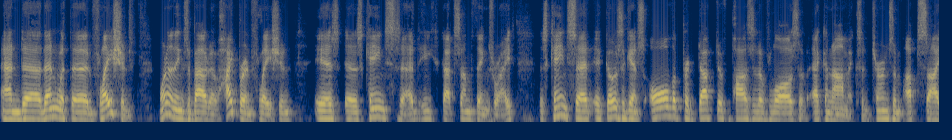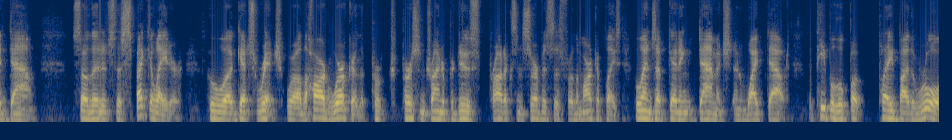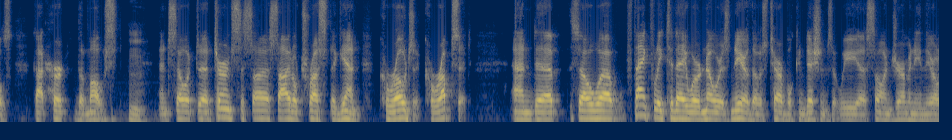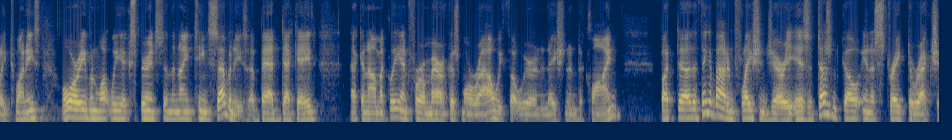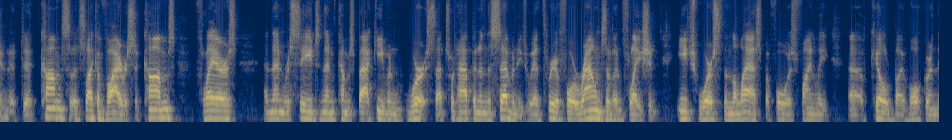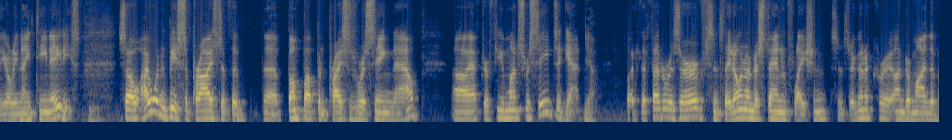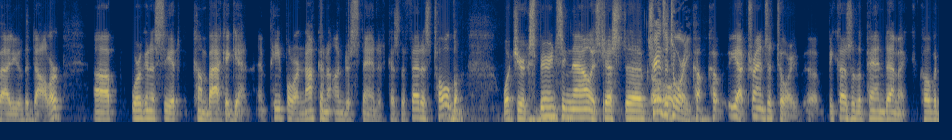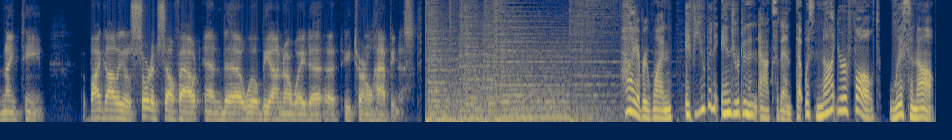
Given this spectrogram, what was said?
And uh, then with the inflation, one of the things about hyperinflation is, as Keynes said, he got some things right. As Keynes said, it goes against all the productive, positive laws of economics and turns them upside down so that it's the speculator who uh, gets rich, well, the hard worker, the per- person trying to produce products and services for the marketplace, who ends up getting damaged and wiped out. The people who p- played by the rules got hurt the most. Hmm. And so it uh, turns societal trust again, corrodes it, corrupts it. And uh, so, uh, thankfully, today we're nowhere near those terrible conditions that we uh, saw in Germany in the early 20s, or even what we experienced in the 1970s, a bad decade economically and for America's morale. We thought we were in a nation in decline. But uh, the thing about inflation, Jerry, is it doesn't go in a straight direction. It, it comes, it's like a virus. It comes, flares, and then recedes and then comes back even worse. That's what happened in the 70s. We had three or four rounds of inflation, each worse than the last before it was finally uh, killed by Volcker in the early 1980s. Hmm. So I wouldn't be surprised if the uh, bump up in prices we're seeing now uh, after a few months recedes again. Yeah. But the Federal Reserve, since they don't understand inflation, since they're going to cre- undermine the value of the dollar, uh, we're going to see it come back again. And people are not going to understand it because the Fed has told them what you're experiencing now is just uh, transitory. co- co- yeah, transitory uh, because of the pandemic, COVID 19. But by golly, it'll sort itself out and uh, we'll be on our way to uh, eternal happiness. Hi, everyone. If you've been injured in an accident that was not your fault, listen up.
